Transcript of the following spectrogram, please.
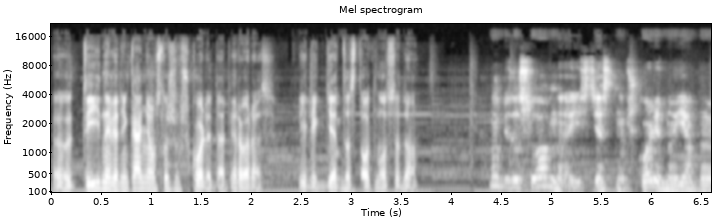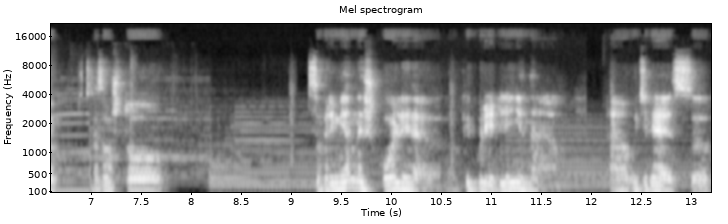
э, ты наверняка о нем слышал в школе, да, первый раз? Или где-то ну, столкнулся до? Ну, безусловно, естественно, в школе, но я бы сказал, что в современной школе фигуре Ленина э, уделяется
